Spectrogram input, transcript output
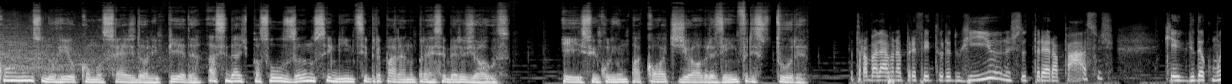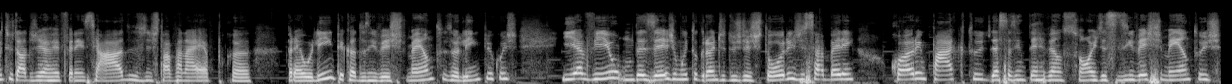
Com o anúncio do Rio como sede da Olimpíada, a cidade passou os anos seguintes se preparando para receber os Jogos. E isso incluiu um pacote de obras em infraestrutura. Eu trabalhava na Prefeitura do Rio, no Instituto Pereira Passos, que lida com muitos dados referenciados. A gente estava na época pré-olímpica dos investimentos olímpicos e havia um desejo muito grande dos gestores de saberem qual era o impacto dessas intervenções, desses investimentos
